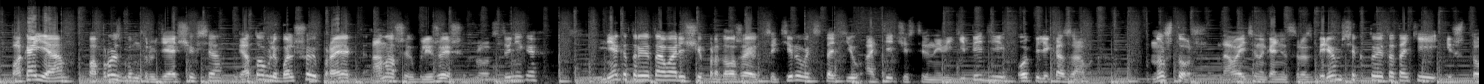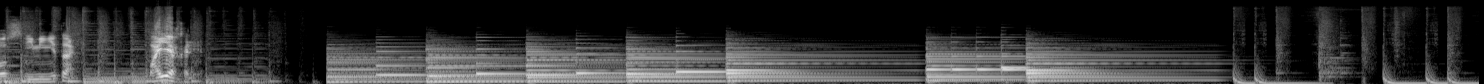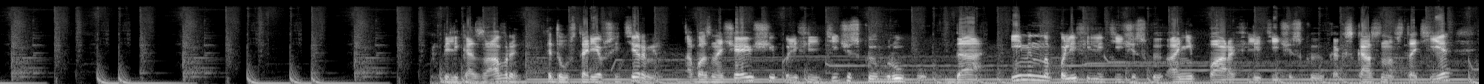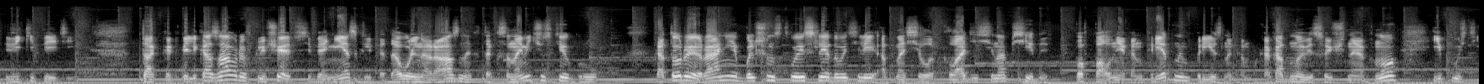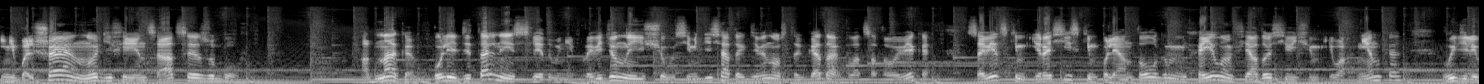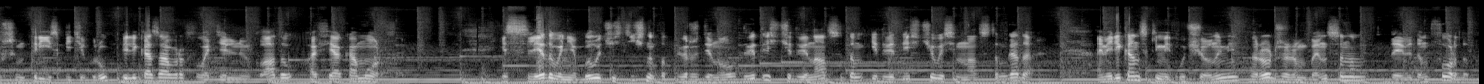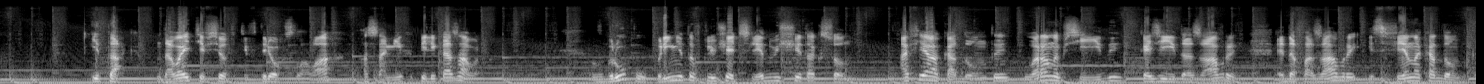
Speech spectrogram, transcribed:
Пока я, по просьбам трудящихся, готовлю большой проект о наших ближайших родственниках, некоторые товарищи продолжают цитировать статью отечественной Википедии о пеликозаврах. Ну что ж, давайте наконец разберемся, кто это такие и что с ними не так. Поехали! Пеликозавры – это устаревший термин, обозначающий полифилетическую группу. Да, именно полифилетическую, а не парафилетическую, как сказано в статье Википедии. Так как пеликозавры включают в себя несколько довольно разных таксономических групп, которые ранее большинство исследователей относило к кладе синапсиды по вполне конкретным признакам, как одно височное окно и пусть и небольшая, но дифференциация зубов. Однако, более детальные исследования, проведенные еще в 80-х-90-х годах 20 века советским и российским палеонтологом Михаилом Феодосевичем Ивахненко, выделившим три из пяти групп пеликозавров в отдельную кладу афиокоморфы. Исследование было частично подтверждено в 2012 и 2018 годах американскими учеными Роджером Бенсоном и Дэвидом Фордом. Итак, давайте все-таки в трех словах о самих пеликозаврах. В группу принято включать следующие таксоны. Афиокодонты, варанопсииды, казеидозавры, эдофазавры и сфенокодонты.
